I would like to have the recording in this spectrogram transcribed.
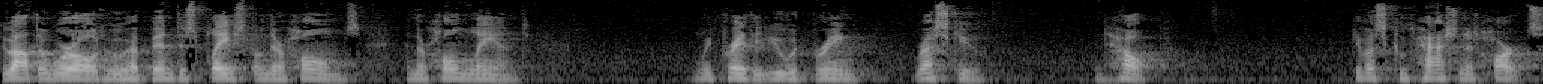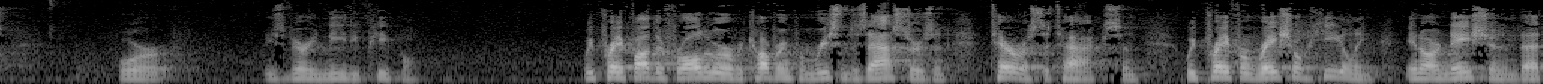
throughout the world who have been displaced from their homes and their homeland. We pray that you would bring rescue and help. Give us compassionate hearts for these very needy people. We pray, Father, for all who are recovering from recent disasters and terrorist attacks. And we pray for racial healing in our nation that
